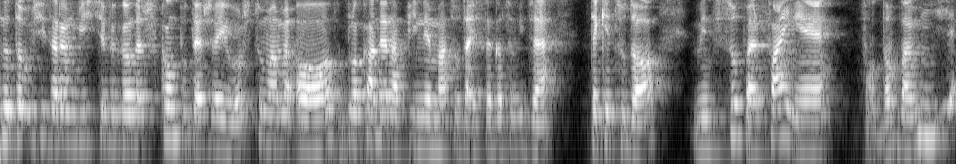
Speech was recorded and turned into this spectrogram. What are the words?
No to musi zarąbiście wyglądać w komputerze już. Tu mamy o, blokadę na piny ma tutaj z tego co widzę. Takie cudo. Więc super, fajnie. Podoba mi się.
